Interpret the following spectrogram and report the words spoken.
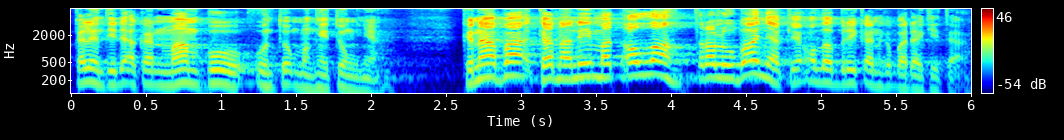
Kalian tidak akan mampu untuk menghitungnya. Kenapa? Karena nikmat Allah terlalu banyak yang Allah berikan kepada kita.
